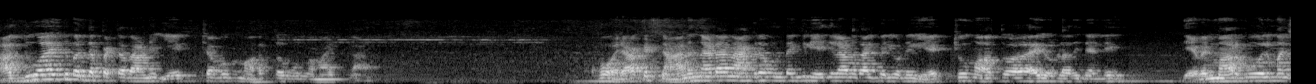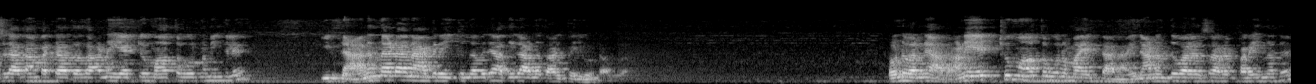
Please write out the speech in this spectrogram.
അതുമായിട്ട് ബന്ധപ്പെട്ടതാണ് ഏറ്റവും മഹത്വപൂർണമായ ജ്ഞാനം. അപ്പോൾ ഒരാൾക്ക് ജ്ഞാനം നേടാൻ ആഗ്രഹമുണ്ടെങ്കിൽ ഏതിലാണ് താല്പര്യമുണ്ട് ഏറ്റവും മഹത്വമായുള്ളതിനല്ലേ. ദേവന്മാർക്ക് പോലും മനസ്സിലാക്കാൻ പറ്റാത്തതാണ് ഏറ്റവും മഹത്വപൂർണമെങ്കിൽ ഈ ജ്ഞാനം നേടാൻ ആഗ്രഹിക്കുന്നവർ അതിലാണ് താല്പര്യം ഉണ്ടാവുക. അതുകൊണ്ട് പറഞ്ഞ അതാണ് ഏറ്റവും മഹത്വപൂർണമായ ജ്ഞാനം. അതിനാണ് എന്ത് സാറ് പറയുന്നത്?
